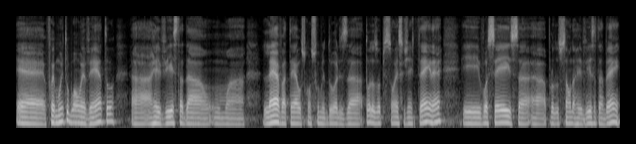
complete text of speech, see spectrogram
É, foi muito bom o evento. A revista dá uma leva até os consumidores a todas as opções que a gente tem, né? E vocês, a, a produção da revista também,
